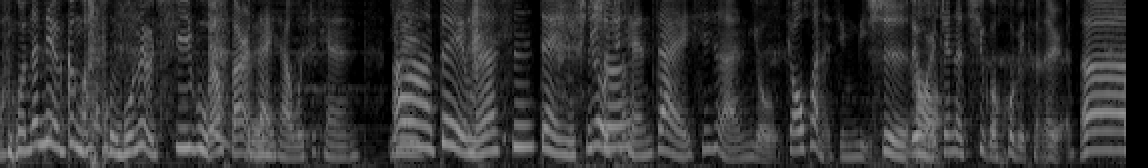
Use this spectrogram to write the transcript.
我那那个更恐怖，那有七部。我要凡尔赛一下，我之前。啊，对，蒙拉斯，对，你是因为我之前在新西兰有交换的经历，是，所以我是真的去过霍比屯的人。啊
